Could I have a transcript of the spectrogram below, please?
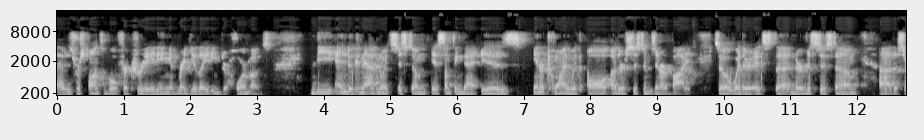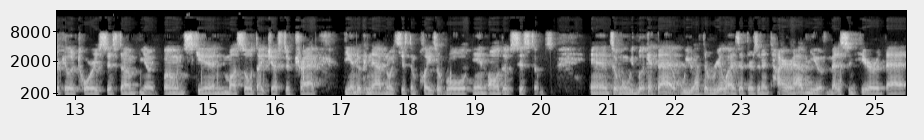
uh, is responsible for creating and regulating your hormones the endocannabinoid system is something that is intertwined with all other systems in our body. So whether it's the nervous system, uh, the circulatory system, you know, bone, skin, muscle, digestive tract, the endocannabinoid system plays a role in all those systems. And so when we look at that, we have to realize that there's an entire avenue of medicine here that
